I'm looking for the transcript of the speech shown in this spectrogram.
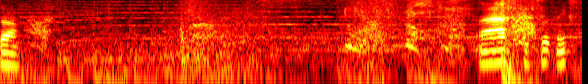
So. Ach, das wird nichts.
